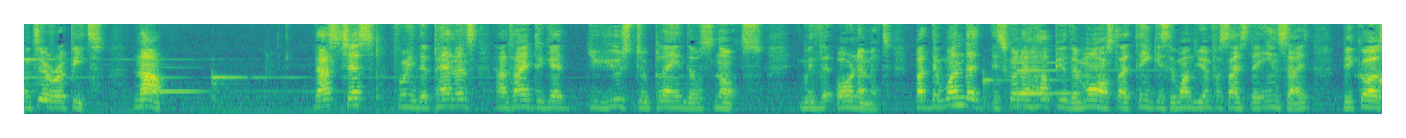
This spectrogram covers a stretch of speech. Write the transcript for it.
Until it repeats. Now, that's just for independence and trying to get you used to playing those notes with the ornament. But the one that is going to help you the most, I think, is the one you emphasize the inside because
